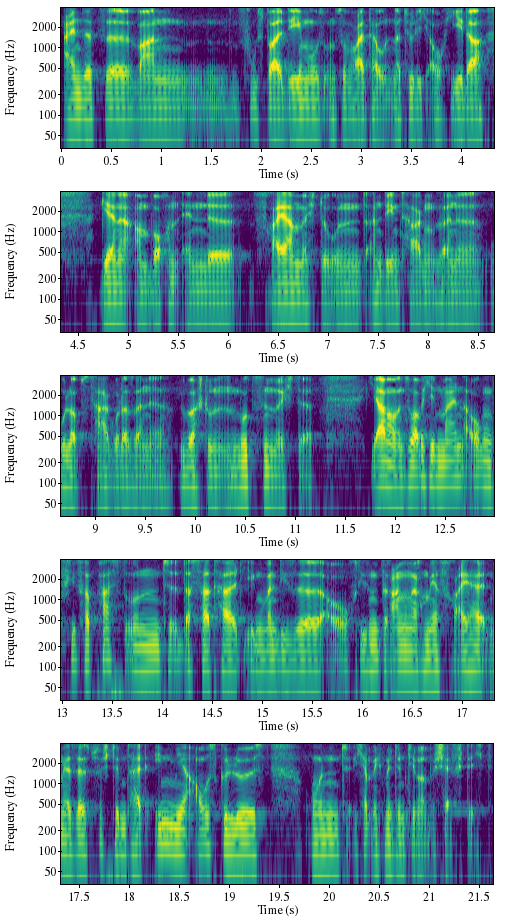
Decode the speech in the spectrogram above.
Einsätze waren, Fußballdemos und so weiter und natürlich auch jeder gerne am Wochenende freier möchte und an den Tagen seine Urlaubstage oder seine Überstunden nutzen möchte. Ja, und so habe ich in meinen Augen viel verpasst und das hat halt irgendwann diese auch diesen Drang nach mehr Freiheit, mehr Selbstbestimmtheit in mir ausgelöst und ich habe mich mit dem Thema beschäftigt.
